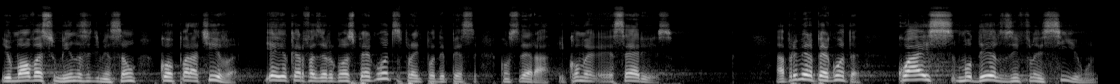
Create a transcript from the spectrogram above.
E o mal vai assumindo essa dimensão corporativa. E aí eu quero fazer algumas perguntas para a gente poder pensar, considerar. E como é, é sério isso? A primeira pergunta: quais modelos influenciam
